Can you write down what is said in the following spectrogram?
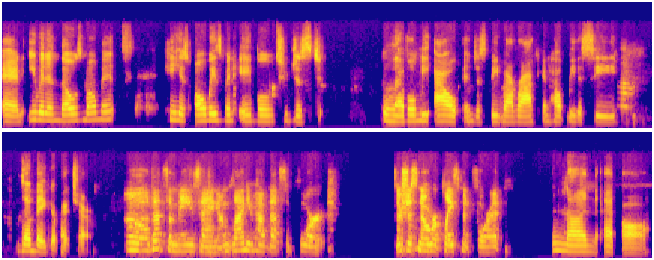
And even in those moments, he has always been able to just level me out and just be my rock and help me to see the bigger picture. Oh, that's amazing. I'm glad you have that support. There's just no replacement for it. None at all.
